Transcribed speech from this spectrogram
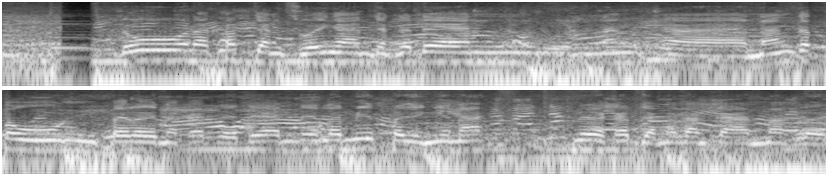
ดู นะครับอย่างสวยงามอย่างกระแดนหนังอ่าหนังการ์ตูนไปเลยนะครับแต่แดนเนรมิตไปอย่างนี้นะนี่นะครับอย่างอลังการมากเลย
